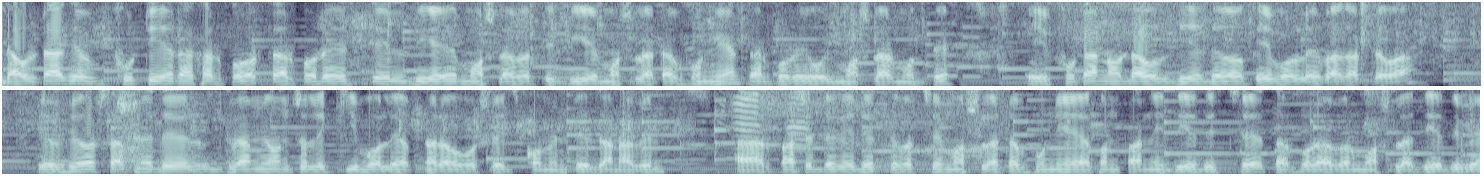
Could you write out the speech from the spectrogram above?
ডাউলটা আগে ফুটিয়ে রাখার পর তারপরে তেল দিয়ে মশলাপাতি দিয়ে মশলাটা ভুনিয়ে তারপরে ওই মশলার মধ্যে এই ফোটানো ডাউল দিয়ে দেওয়াকে বলে বাগার দেওয়া। ভিউয়ার্স আপনাদের গ্রামীণ অঞ্চলে কি বলে আপনারা অবশ্যই কমেন্টে জানাবেন। আর পাশের দিকে দেখতে পাচ্ছি মশলাটা ভুনিয়ে এখন পানি দিয়ে দিচ্ছে, তারপরে আবার মশলা দিয়ে দিবে।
